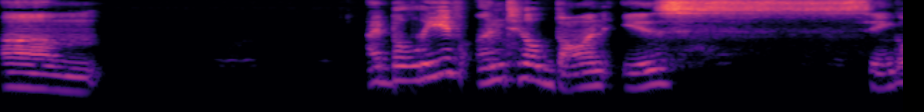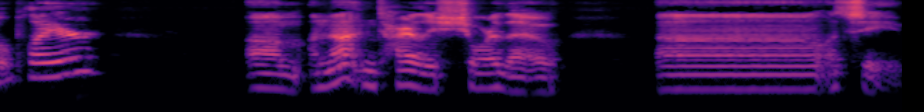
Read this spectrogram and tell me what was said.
Um I believe Until Dawn is single player. Um, I'm not entirely sure though. Uh, let's see.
